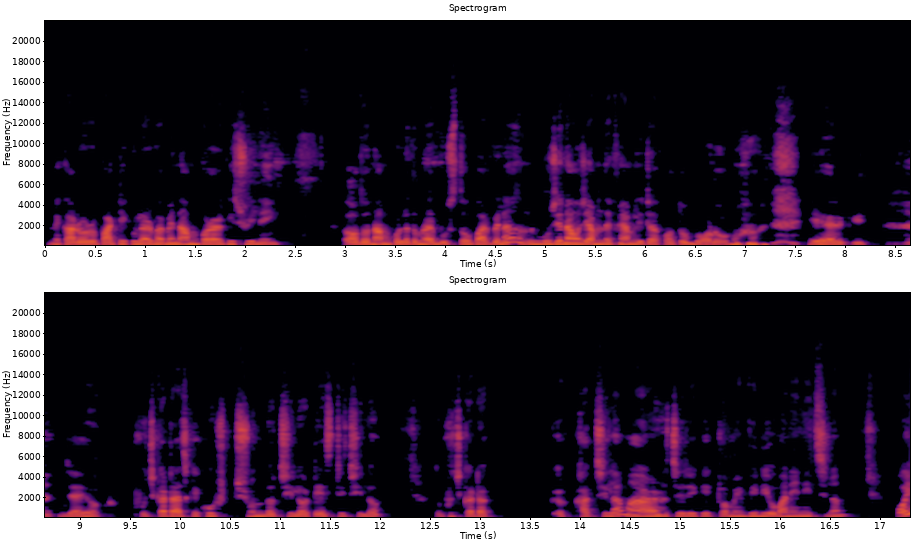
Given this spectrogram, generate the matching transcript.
মানে কারোর পার্টিকুলারভাবে নাম করার কিছুই নেই। অত নাম করলে তোমরা বুঝতেও পারবে না। বুঝে নাও যে আমাদের ফ্যামিলিটা কত বড়। এ আর কি। যাই হোক। ফুচকাটা আজকে খুব সুন্দর ছিল টেস্টি ছিল। তো ফুচকাটা খাচ্ছিলাম। আর হচ্ছে যে কি একটু আমি ভিডিও বানিয়ে নিচ্ছিলাম। ওই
